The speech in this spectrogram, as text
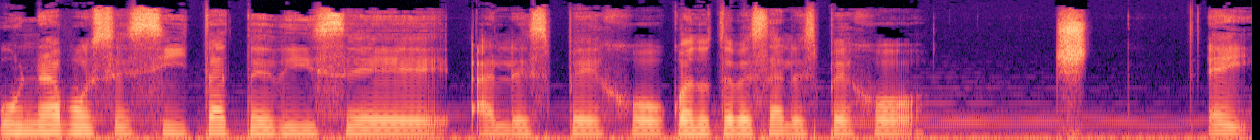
una vocecita te dice al espejo, cuando te ves al espejo, hey,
